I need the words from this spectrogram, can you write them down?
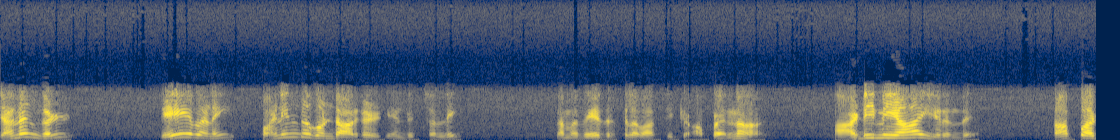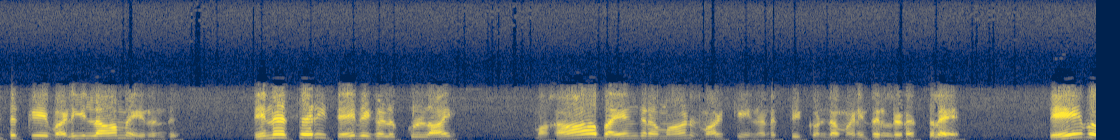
ஜனங்கள் தேவனை பணிந்து கொண்டார்கள் என்று சொல்லி நம்ம வேதத்துல வாசிக்கிறோம். அப்ப என்ன? அடிமையாய் இருந்து சாப்பாட்டுக்கு வழி இல்லாம இருந்து தினசரி தேவைகளுக்குள்ளாய் மகா பயங்கரமான வாழ்க்கையை நடத்தி கொண்ட மனிதர்களிடத்துல தேவ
